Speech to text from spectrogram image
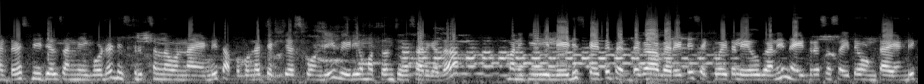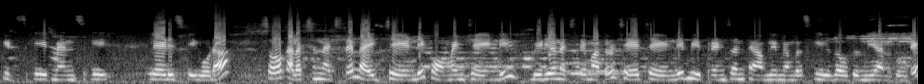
అడ్రస్ డీటెయిల్స్ అన్నీ కూడా డిస్క్రిప్షన్లో ఉన్నాయండి. తప్పకుండా చెక్ చేసుకోండి. వీడియో మొత్తం చూసారు కదా? మనకి లేడీస్కి అయితే పెద్దగా వెరైటీస్ ఎక్కువైతే లేవు కానీ నైట్ డ్రెస్సెస్ అయితే ఉంటాయండి. కిడ్స్కి మెన్స్కి లేడీస్కి కూడా. సో కలెక్షన్ నచ్చితే లైక్ చేయండి కామెంట్ చేయండి. వీడియో నచ్చితే మాత్రం షేర్ చేయండి. మీ ఫ్రెండ్స్ అండ్ ఫ్యామిలీ మెంబర్స్కి యూజ్ అవుతుంది అనుకుంటే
